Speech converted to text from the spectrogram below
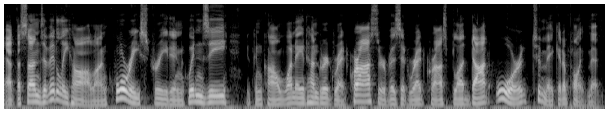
at the Sons of Italy Hall on Quarry Street in Quincy. You can call 1-800-RED CROSS or visit redcrossblood.org to make an appointment.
